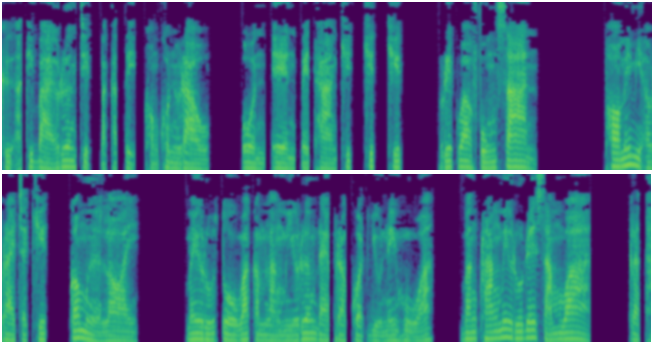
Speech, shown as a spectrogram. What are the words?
คืออธิบายเรื่องจิตปกติของคนเรา โอนเอ็นไปทางคิดคิดคิด เรียกว่าฟุ้งซ่าน พอไม่มีอะไรจะคิดก็เหม่อลอย ไม่รู้ตัวว่ากำลังมีเรื่องใดปรากฏอยู่ในหัว บางครั้งไม่รู้ด้วยซ้ำว่า กระท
